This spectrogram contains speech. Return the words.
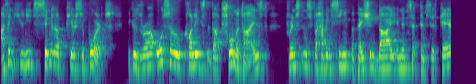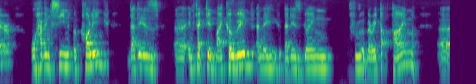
I think you need similar peer support because there are also colleagues that are traumatized for instance, for having seen a patient die in intensive care or having seen a colleague that is uh, infected by COVID and they, that is going through a very tough time. Uh,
